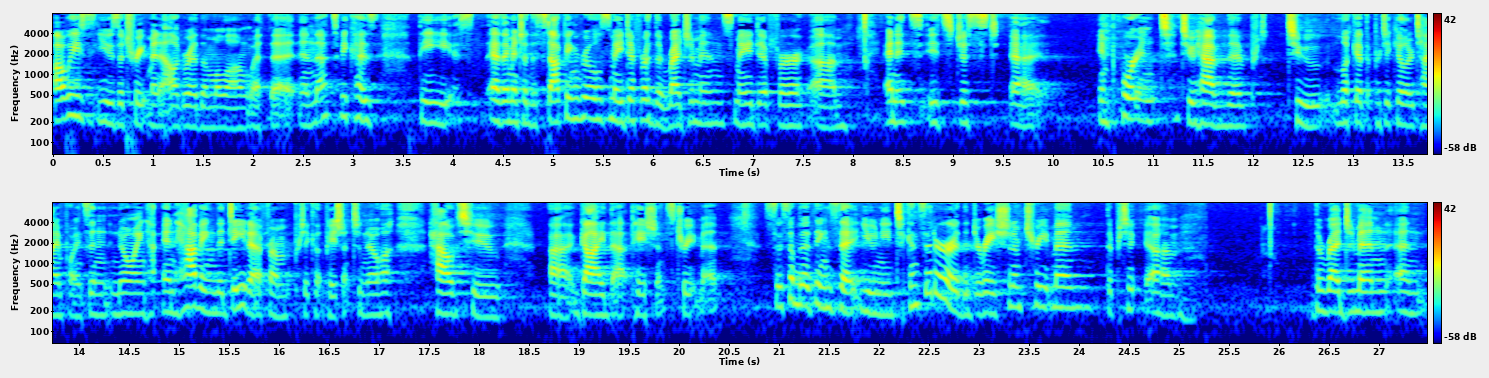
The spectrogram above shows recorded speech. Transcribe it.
always use a treatment algorithm along with it. And that's because the, as I mentioned, the stopping rules may differ, the regimens may differ, um, and it's it's just uh, important to have the to look at the particular time points and knowing and having the data from a particular patient to know how to uh, guide that patient's treatment. So, some of the things that you need to consider are the duration of treatment, the, um, the regimen, and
